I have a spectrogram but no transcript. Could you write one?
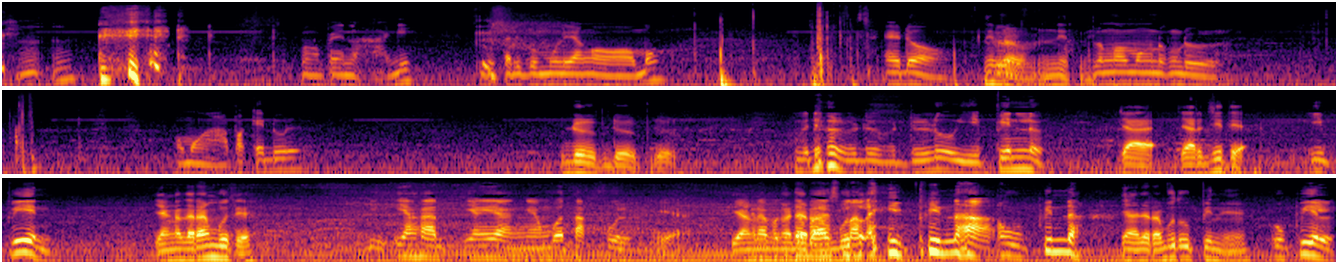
nih Mm-mm. Mau ngapain lagi? Tadi gue mulia ngomong. Eh dong. ini berapa menit nih Lu ngomong dong dul. Ngomong apa kek dul? bedul bedul bedul Bedul bedul bedul lu Ipin lu. Jar jarjit ya Ipin. yang ada rambut ya yang yang yang yang botak full. Iya. yang Kenapa ada kita bahas rambut malah Ipin nah, Upin dah. yang ada rambut upin ya Upil.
